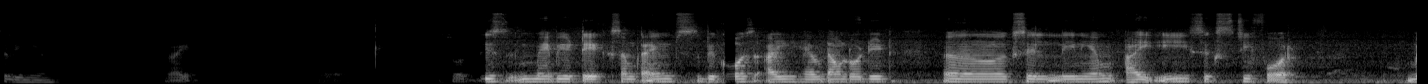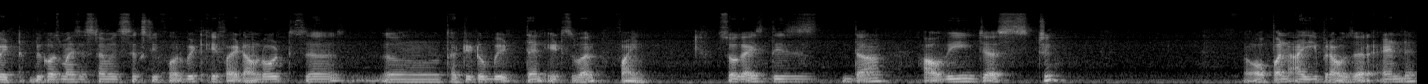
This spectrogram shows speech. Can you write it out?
selenium. Right so this maybe take sometimes because I have downloaded uh, selenium IE 64 bit because my system is 64 bit. If I download uh, uh, 32 bit then it's work fine. So guys this is the how we just open IE browser and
